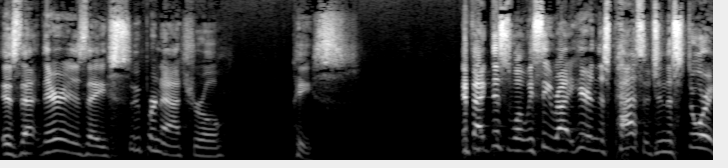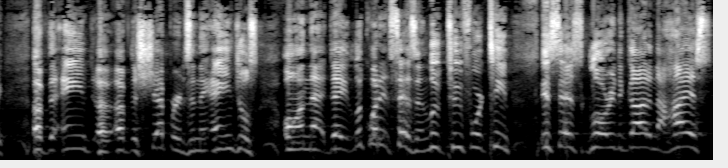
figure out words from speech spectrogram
is that there is a supernatural peace. In fact, this is what we see right here in this passage, in the story of the, uh, of the shepherds and the angels on that day. Look what it says in Luke 2.14. It says, glory to God in the highest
